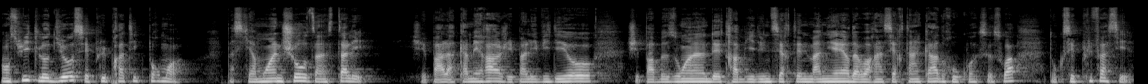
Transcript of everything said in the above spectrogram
Ensuite, l'audio, c'est plus pratique pour moi, parce qu'il y a moins de choses à installer. J'ai pas la caméra, j'ai pas les vidéos, j'ai pas besoin d'être habillé d'une certaine manière, d'avoir un certain cadre ou quoi que ce soit. Donc c'est plus facile.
